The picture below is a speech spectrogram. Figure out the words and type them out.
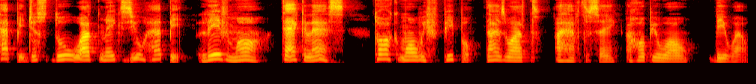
happy. Just do what makes you happy. Live more, take less, talk more with people. That is what I have to say. I hope you all be well.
